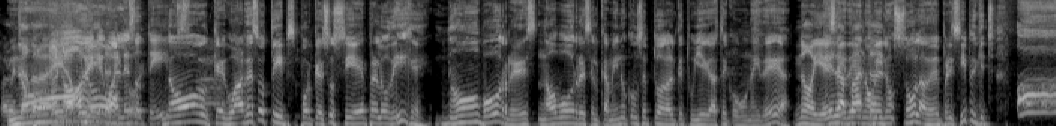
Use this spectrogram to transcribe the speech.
Política que de guarde esos tips. No, que guarde esos tips, porque eso siempre lo dije. No borres, no borres el camino conceptual al que tú llegaste con una idea. No, y es Esa la idea parte... no vino sola desde el principio. Y que, ¡Ah!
